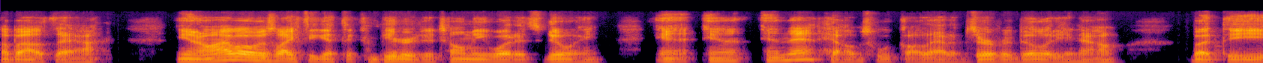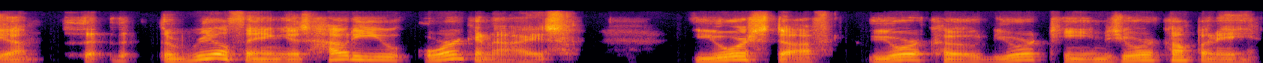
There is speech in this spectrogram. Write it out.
about that. You know, I've always liked to get the computer to tell me what it's doing, and and and that helps. We call that observability now. But the, uh, the, the the real thing is how do you organize your stuff, your code, your teams, your company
